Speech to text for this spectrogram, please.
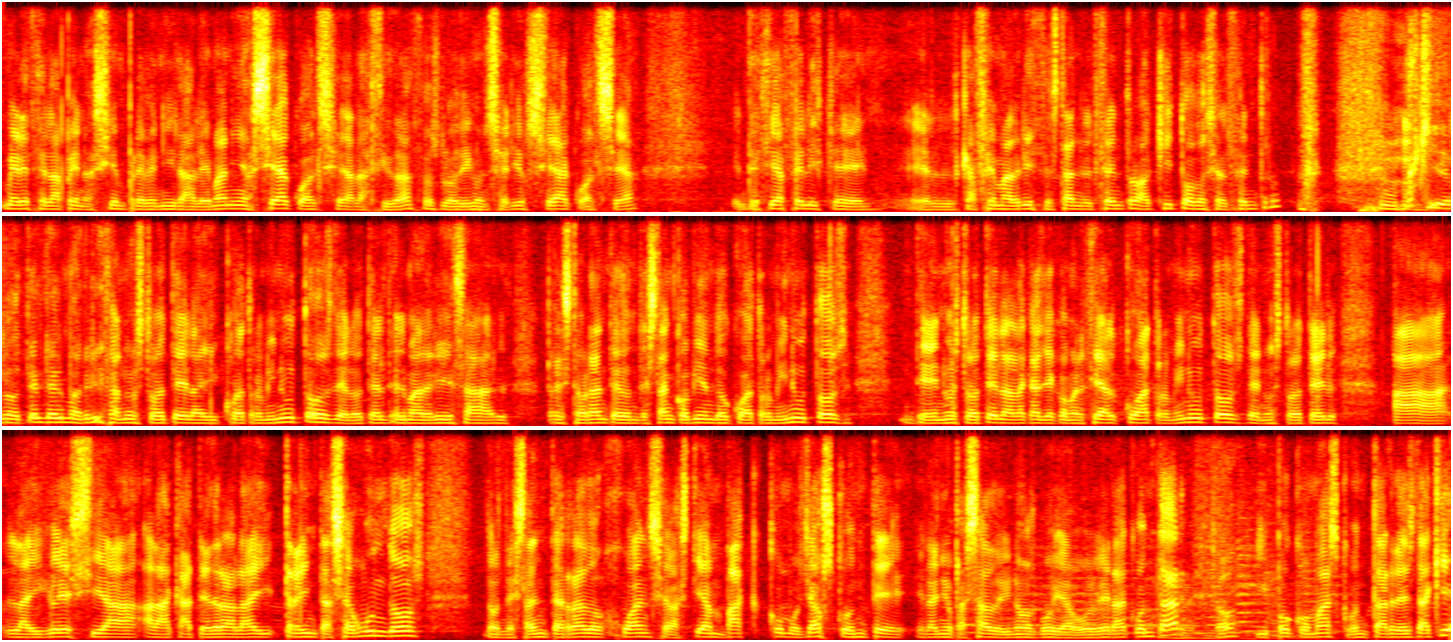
merece la pena siempre venir a Alemania, sea cual sea la ciudad, os lo digo en serio, sea cual sea. Decía Félix que el Café Madrid está en el centro, aquí todo es el centro. Aquí del Hotel del Madrid a nuestro hotel hay cuatro minutos, del Hotel del Madrid al restaurante donde están comiendo cuatro minutos, de nuestro hotel a la calle comercial cuatro minutos, de nuestro hotel a la iglesia, a la catedral hay 30 segundos, donde está enterrado Juan Sebastián Bach, como ya os conté el año pasado y no os voy a volver a contar, Correcto. y poco más contar desde aquí.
